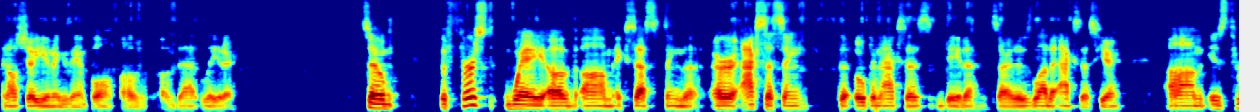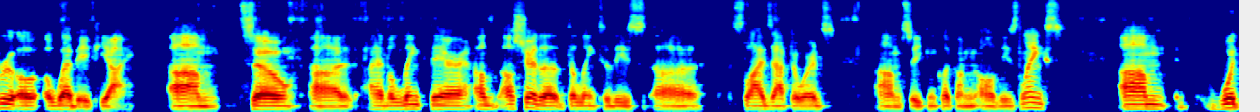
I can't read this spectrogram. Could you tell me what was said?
and I'll show you an example of, of that later. So the first way of um, accessing the or accessing the open access data, sorry, there's a lot of access here, um, is through a, a web API. Um, so uh, I have a link there. I'll, I'll share the, the link to these uh, slides afterwards. Um, so you can click on all of these links. Um, what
